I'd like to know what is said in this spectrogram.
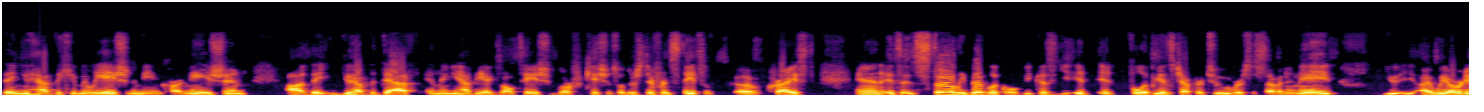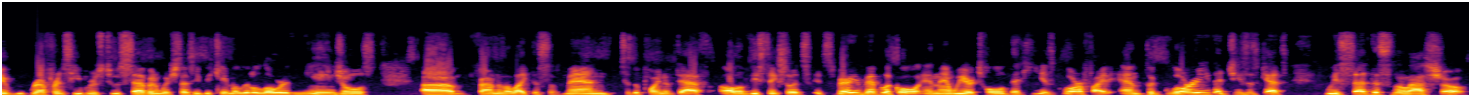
then you have the humiliation in the incarnation, uh, the, you have the death, and then you have the exaltation, glorification. So there's different states of, of Christ, and it's, it's thoroughly biblical because it, it Philippians chapter two verses seven and eight you, I, we already referenced Hebrews 2 7, which says he became a little lower than the angels, um, found in the likeness of man to the point of death, all of these things. So it's, it's very biblical. And then we are told that he is glorified. And the glory that Jesus gets, we said this in the last show.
